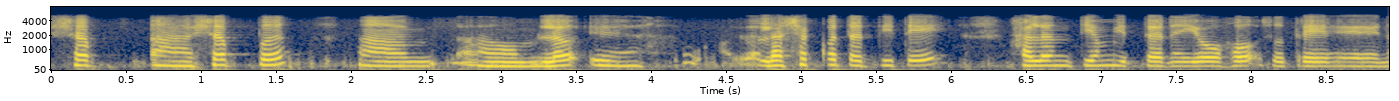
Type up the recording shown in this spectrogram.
शप् शप् लशक्वतद्धिते हलन्त्यम् इत्यनयोः सूत्रेण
